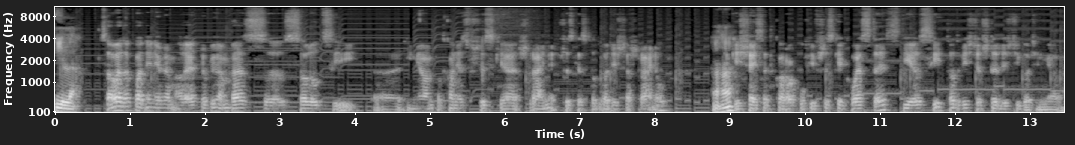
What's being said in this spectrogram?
Ile? Całe dokładnie nie wiem, ale jak robiłem bez e, solucji e, i miałem pod koniec wszystkie shriny, wszystkie 120 shrinów, Aha. jakieś 600 koroków i wszystkie questy z DLC, to 240 godzin miałem.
